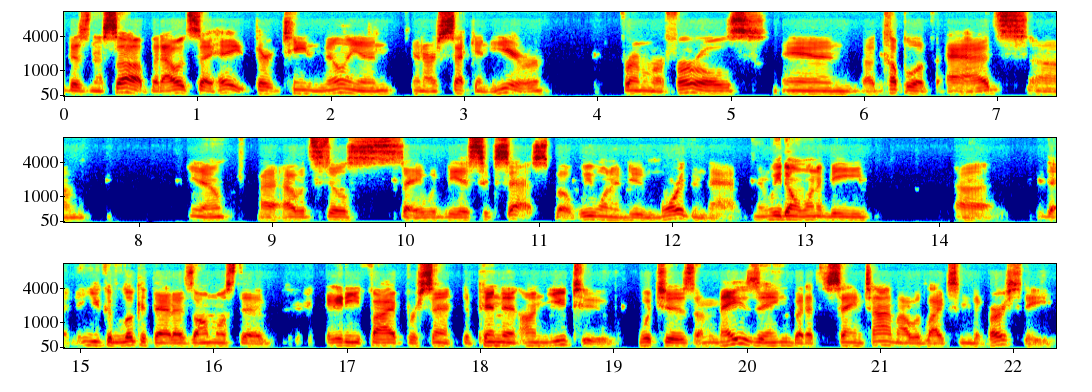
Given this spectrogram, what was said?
business up but i would say hey 13 million in our second year from referrals and a couple of ads um, you know I, I, would still say would be a success but we want to do more than that. And we don't want to be uh, you could look at that as almost a 85% dependent on youtube which is amazing but at the same time i would like some diversity.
